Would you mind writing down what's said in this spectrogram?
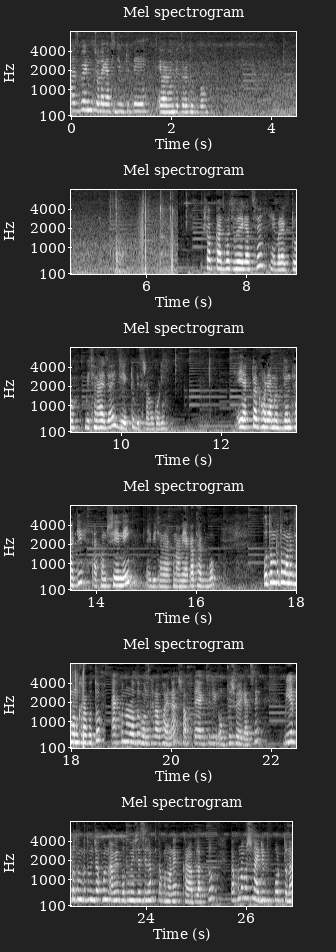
হাজব্যান্ড চলে গেছে ডিউটিতে এবার আমি ভেতরে ঢুকবো। সব কাজবাজ হয়ে গেছে, এবার একটু বিছানায় যাই, গিয়ে একটু বিশ্রাম করি। এই একটা ঘরে আমরা দুজন থাকি, এখন সে নেই, এই বিছানায় এখন আমি একা থাকব। প্রথম প্রথম অনেক মন খারাপ হতো, এখন ওর অত মন খারাপ হয় না, সবটাই অ্যাকচুয়ালি অভ্যেস হয়ে গেছে। বিয়ের প্রথম প্রথম যখন আমি প্রথম এসেছিলাম, তখন অনেক খারাপ লাগতো। তখন অবশ্য নাইট ডিউটি পড়তো না।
